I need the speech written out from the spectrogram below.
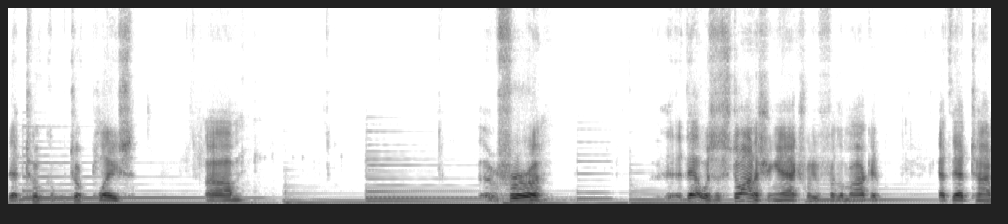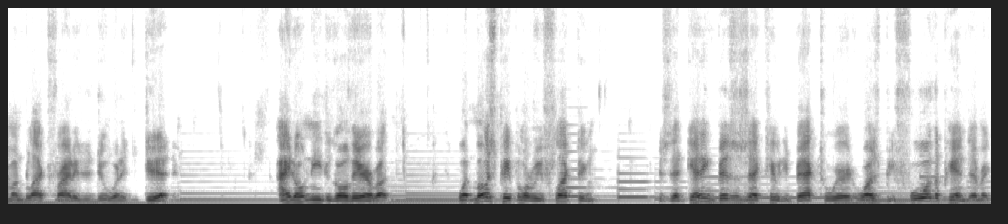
that took took place um, for a, that was astonishing actually for the market at that time on Black Friday to do what it did. I don't need to go there, but what most people are reflecting is that getting business activity back to where it was before the pandemic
